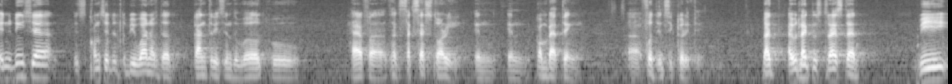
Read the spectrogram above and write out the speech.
Indonesia is considered to be one of the countries in the world who have a, success story in, in combating uh, food insecurity. But I would like to stress that we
